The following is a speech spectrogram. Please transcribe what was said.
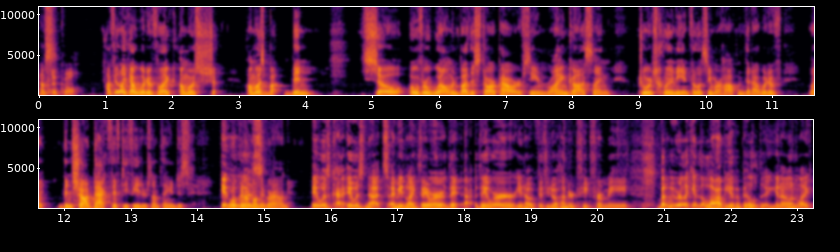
that's I'm, so cool. I feel like I would have like almost sh- almost been so overwhelmed by the star power of seeing Ryan Gosling, George Clooney, and Philip Seymour Hoffman that I would have like been shot back fifty feet or something and just it woken was, up on the ground. It was kind. Of, it was nuts. I mean, like they were they uh, they were you know fifty to hundred feet from me, but we were like in the lobby of a building, you know, and like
